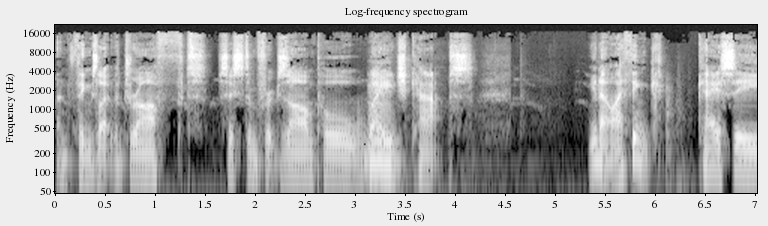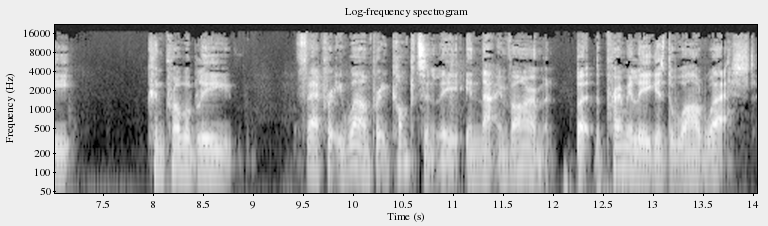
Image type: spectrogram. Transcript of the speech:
and things like the draft system, for example, wage caps. You know, I think KSE can probably fare pretty well and pretty competently in that environment. But the Premier League is the Wild West,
